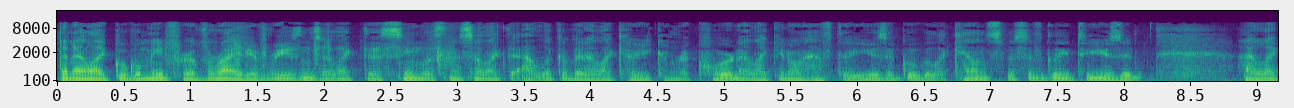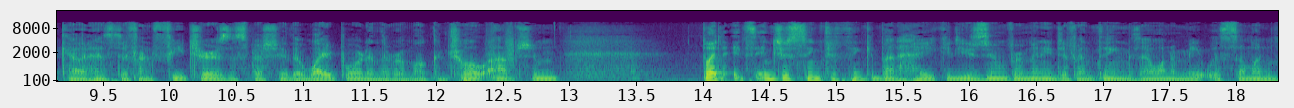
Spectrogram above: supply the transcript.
than I like Google Meet for a variety of reasons. I like the seamlessness. I like the outlook of it. I like how you can record. I like you don't have to use a Google account specifically to use it. I like how it has different features, especially the whiteboard and the remote control option. But it's interesting to think about how you could use Zoom for many different things. I want to meet with someone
